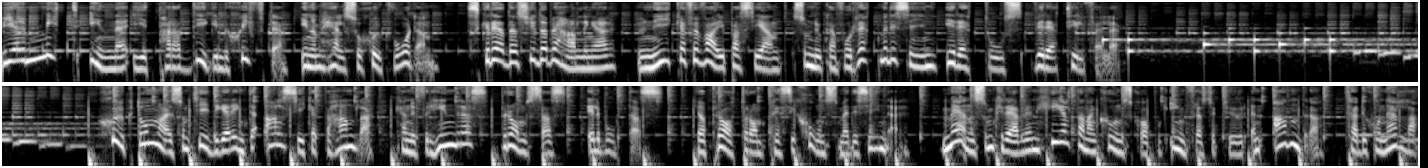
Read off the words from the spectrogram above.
Vi är mitt inne i ett paradigmskifte inom hälso och sjukvården. Skräddarsydda behandlingar, unika för varje patient som nu kan få rätt medicin i rätt dos vid rätt tillfälle. Sjukdomar som tidigare inte alls gick att behandla kan nu förhindras, bromsas eller botas. Jag pratar om precisionsmediciner. Men som kräver en helt annan kunskap och infrastruktur än andra traditionella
